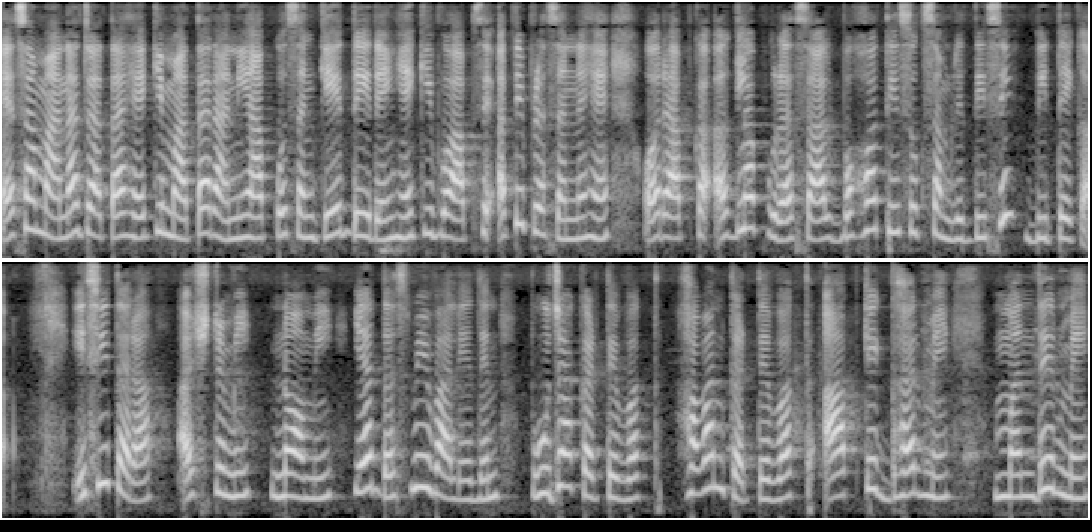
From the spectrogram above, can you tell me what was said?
ऐसा माना जाता है कि माता रानी आपको संकेत दे रही हैं कि वो आपसे अति प्रसन्न हैं और आपका अगला पूरा साल बहुत ही सुख समृद्धि से बीतेगा। इसी तरह अष्टमी, नौमी या दसवीं वाले दिन पूजा करते वक्त, हवन करते वक्त आपके घर में, मंदिर में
